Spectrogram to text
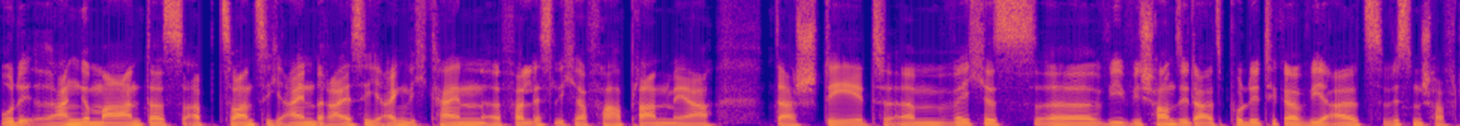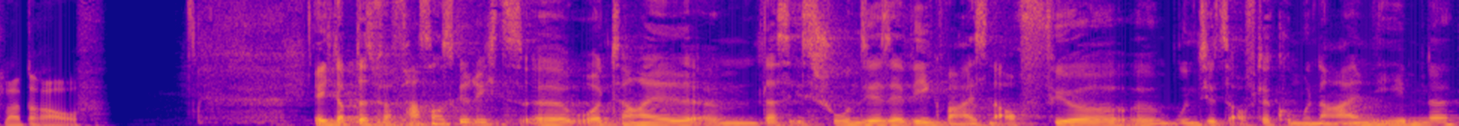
wurde angemahnt, dass ab 2031 eigentlich kein äh, verlässlicher Fahrplan mehr da steht. Ähm, welches, äh, wie, wie schauen Sie da als Politiker wie als Wissenschaftler drauf? Ich glaube, das Verfassungsgerichtsurteil, ähm, das ist schon sehr, sehr wegweisend, auch für äh, uns jetzt auf der kommunalen Ebene,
